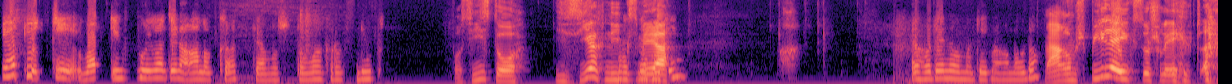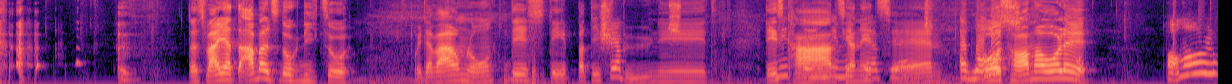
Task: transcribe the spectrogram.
Ja, du, die, warte, ich hol mir den auch noch gehört, der was da war, gerade fliegt. Was ist da? Ich sehe nichts Was, der mehr. Er hat eh noch mal den an, oder? Warum spiele ich so schlecht? das war ja damals noch nicht so. Alter, warum lohnt denn das Stepper das Ja. Spiel nicht? Das kann's ja nicht sein. Äh, Was haben wir alle? Haben wir alle?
